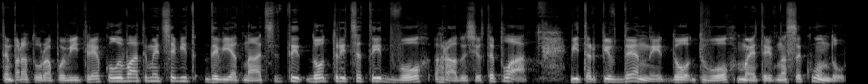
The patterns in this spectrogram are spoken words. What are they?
Температура повітря коливатиметься від 19 до 32 градусів тепла. Вітер південний до 2 метрів на секунду.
